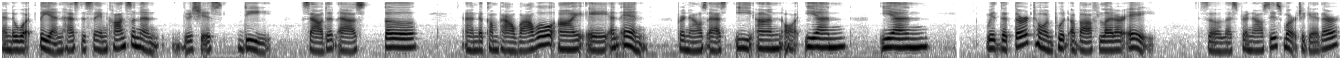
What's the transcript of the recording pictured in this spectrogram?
and the word 点 has the same consonant, which is D, sounded as the, and the compound vowel i, a, and n, pronounced as ian or ian, ian, with the third tone put above letter a. So let's pronounce this word together.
